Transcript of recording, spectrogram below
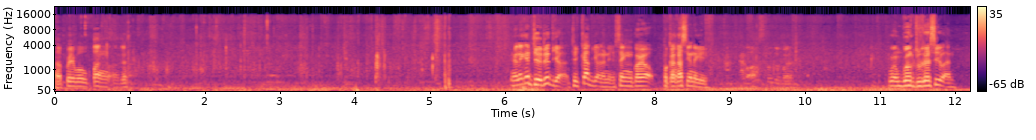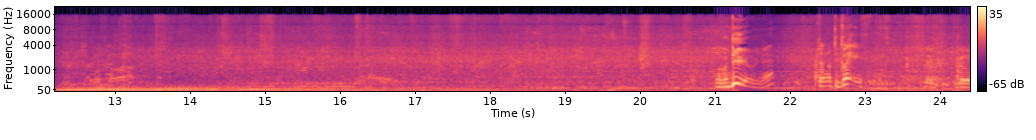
HP po utang oke Ini kan diedit ya, dikat gak ini, sing koyo bekakas ini ki. Buang-buang durasi lan. Nggak dia ya. Jangan digelik. Gue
